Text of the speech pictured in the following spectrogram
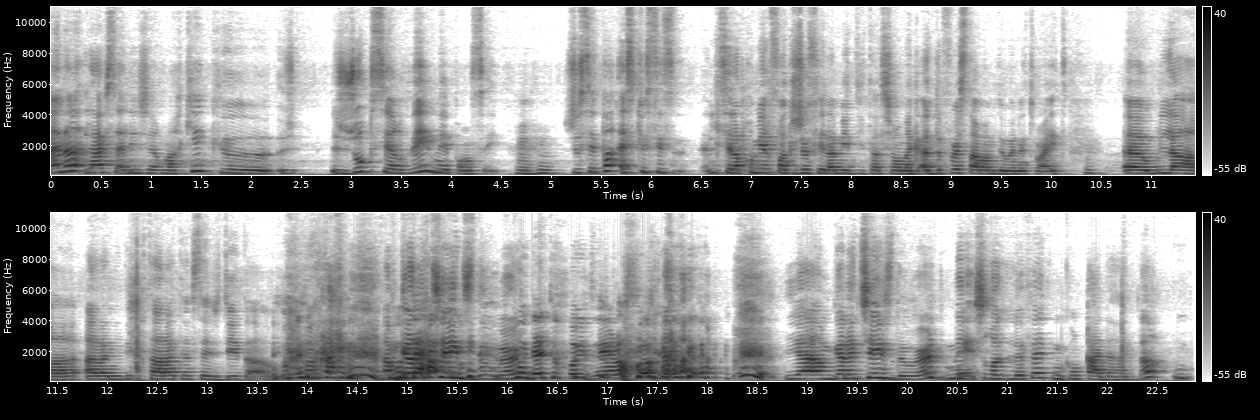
Là, j'ai remarqué que j'observais mes pensées je sais pas est-ce que c'est c'est la première fois que je fais la méditation like at the first time I'm doing it right Ou là, ولا راني اخترعتها في là I'm gonna change the word point 2.0 yeah I'm gonna change the word mais je شغل le fait نكون قاعدة ça où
